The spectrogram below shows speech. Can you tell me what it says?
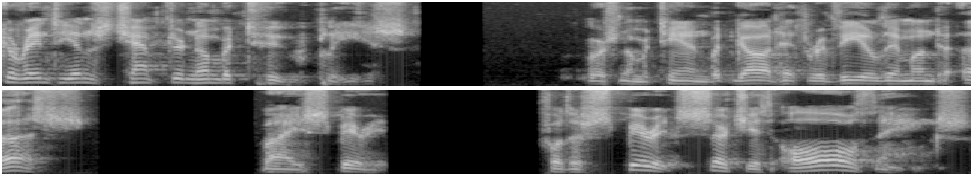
Corinthians chapter number 2, please. Verse number 10, but God hath revealed them unto us by his Spirit. For the Spirit searcheth all things,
